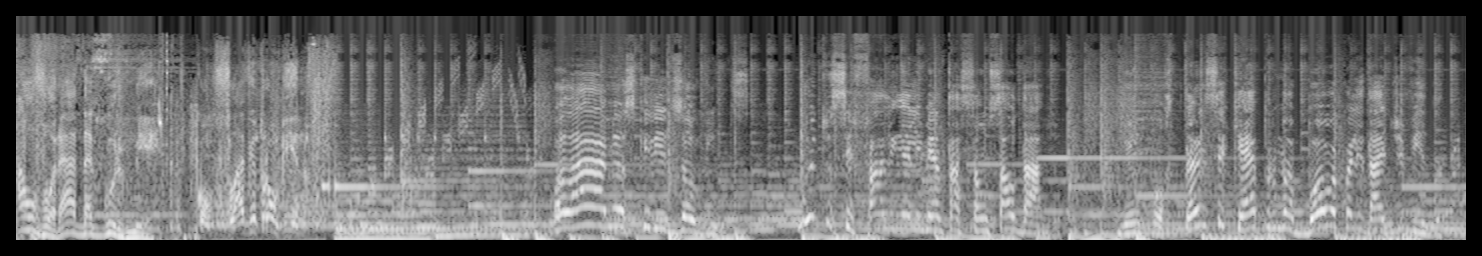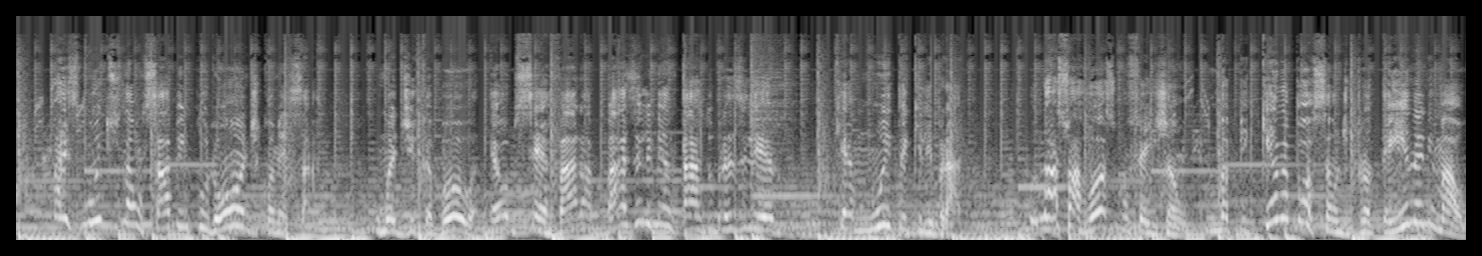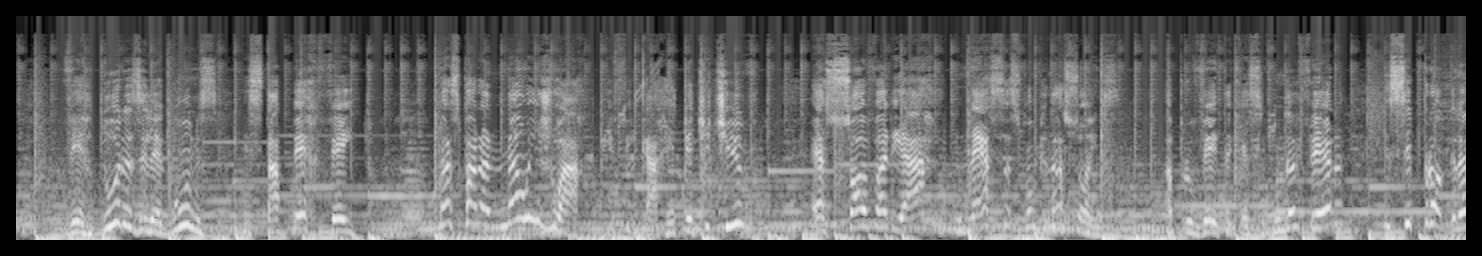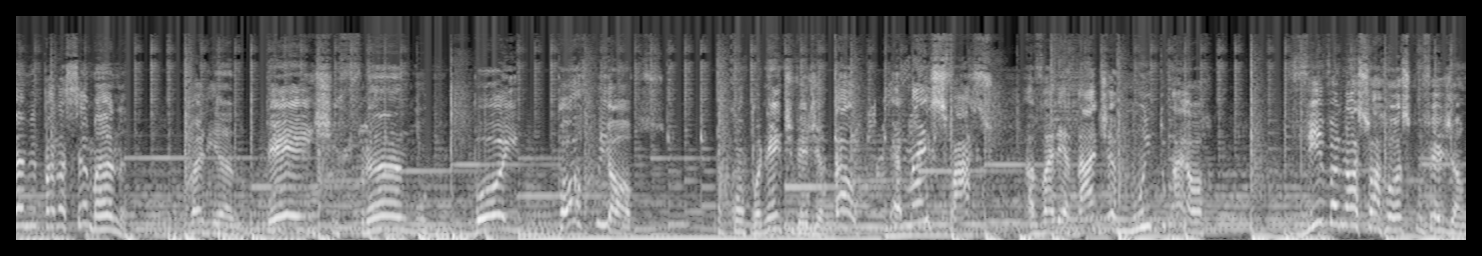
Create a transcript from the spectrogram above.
Alvorada Gourmet com Flávio Trombino. Olá, meus queridos ouvintes. Muito se fala em alimentação saudável e a importância que é para uma boa qualidade de vida. Mas muitos não sabem por onde começar. Uma dica boa é observar a base alimentar do brasileiro, que é muito equilibrada. O nosso arroz com feijão, uma pequena porção de proteína animal, verduras e legumes está perfeito. Mas para não enjoar e ficar repetitivo, é só variar nessas combinações. Aproveita que é segunda-feira e se programe para a semana, variando peixe, frango, boi, porco e ovos. O componente vegetal é mais fácil a variedade é muito maior. Viva nosso arroz com feijão!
